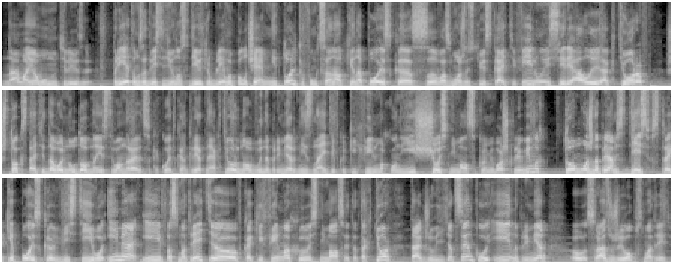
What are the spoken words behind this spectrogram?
на моем умном телевизоре. При этом за 299 рублей мы получаем не только функционал кинопоиска с возможностью искать фильмы, сериалы, актеров, что, кстати, довольно удобно, если вам нравится какой-то конкретный актер, но вы, например, не знаете, в каких фильмах он еще снимался, кроме ваших любимых, то можно прямо здесь в строке поиска ввести его имя и посмотреть, э, в каких фильмах э, снимался этот актер, также увидеть оценку и, например, э, сразу же его посмотреть.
